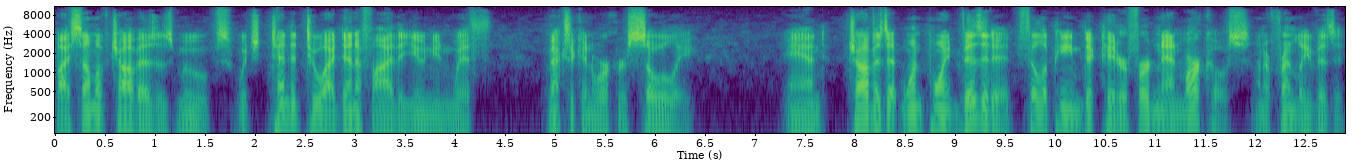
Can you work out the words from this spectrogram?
by some of Chavez's moves, which tended to identify the union with Mexican workers solely. And Chavez at one point visited Philippine dictator Ferdinand Marcos on a friendly visit,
